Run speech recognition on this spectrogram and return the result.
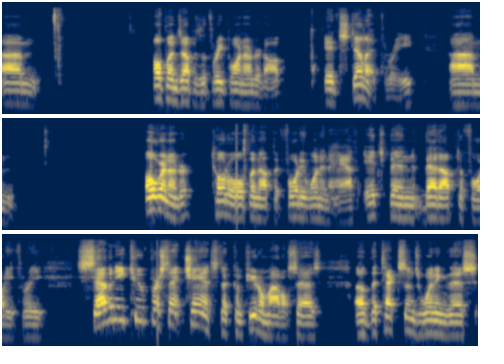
um, opens up as a three point underdog. It's still at three. Um, over and under, total open up at 41 and a half. It's been bet up to 43. 72% chance, the computer model says, of the Texans winning this,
